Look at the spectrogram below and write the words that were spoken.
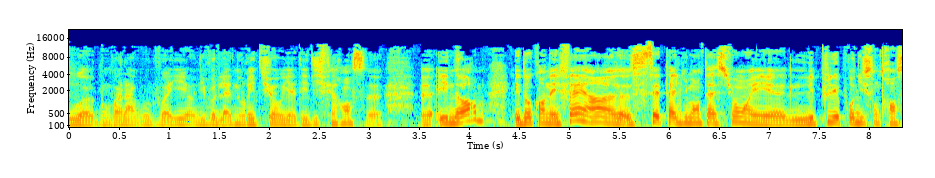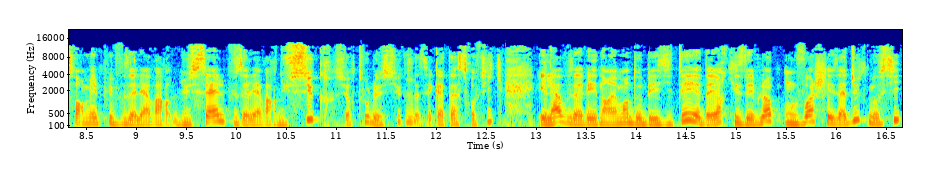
où euh, bon voilà, vous le voyez au niveau de la nourriture, où il y a des différences euh, énormes. Et donc en effet, hein, cette alimentation et les plus les produits sont transformés, plus vous allez avoir du sel, plus vous allez avoir du sucre, surtout le sucre, ça c'est catastrophique. Et là, vous avez énormément d'obésité, d'ailleurs, qui se développe. On le voit chez les adultes, mais aussi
